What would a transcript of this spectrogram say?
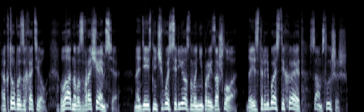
А кто бы захотел? Ладно, возвращаемся. Надеюсь, ничего серьезного не произошло. Да и стрельба стихает, сам слышишь.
